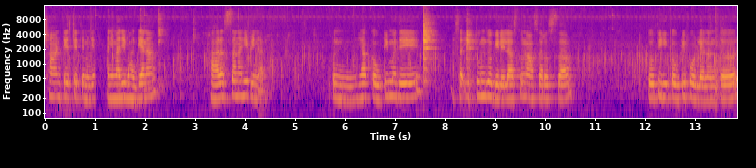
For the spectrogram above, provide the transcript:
छान टेस्ट येते म्हणजे. आणि माझी भाग्या ना हा रस्सा नाही पिणार. पण ह्या कवटीमध्ये असा इथून जो गेलेला असतो ना असा रस्सा तो ती ही कवटी फोडल्यानंतर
